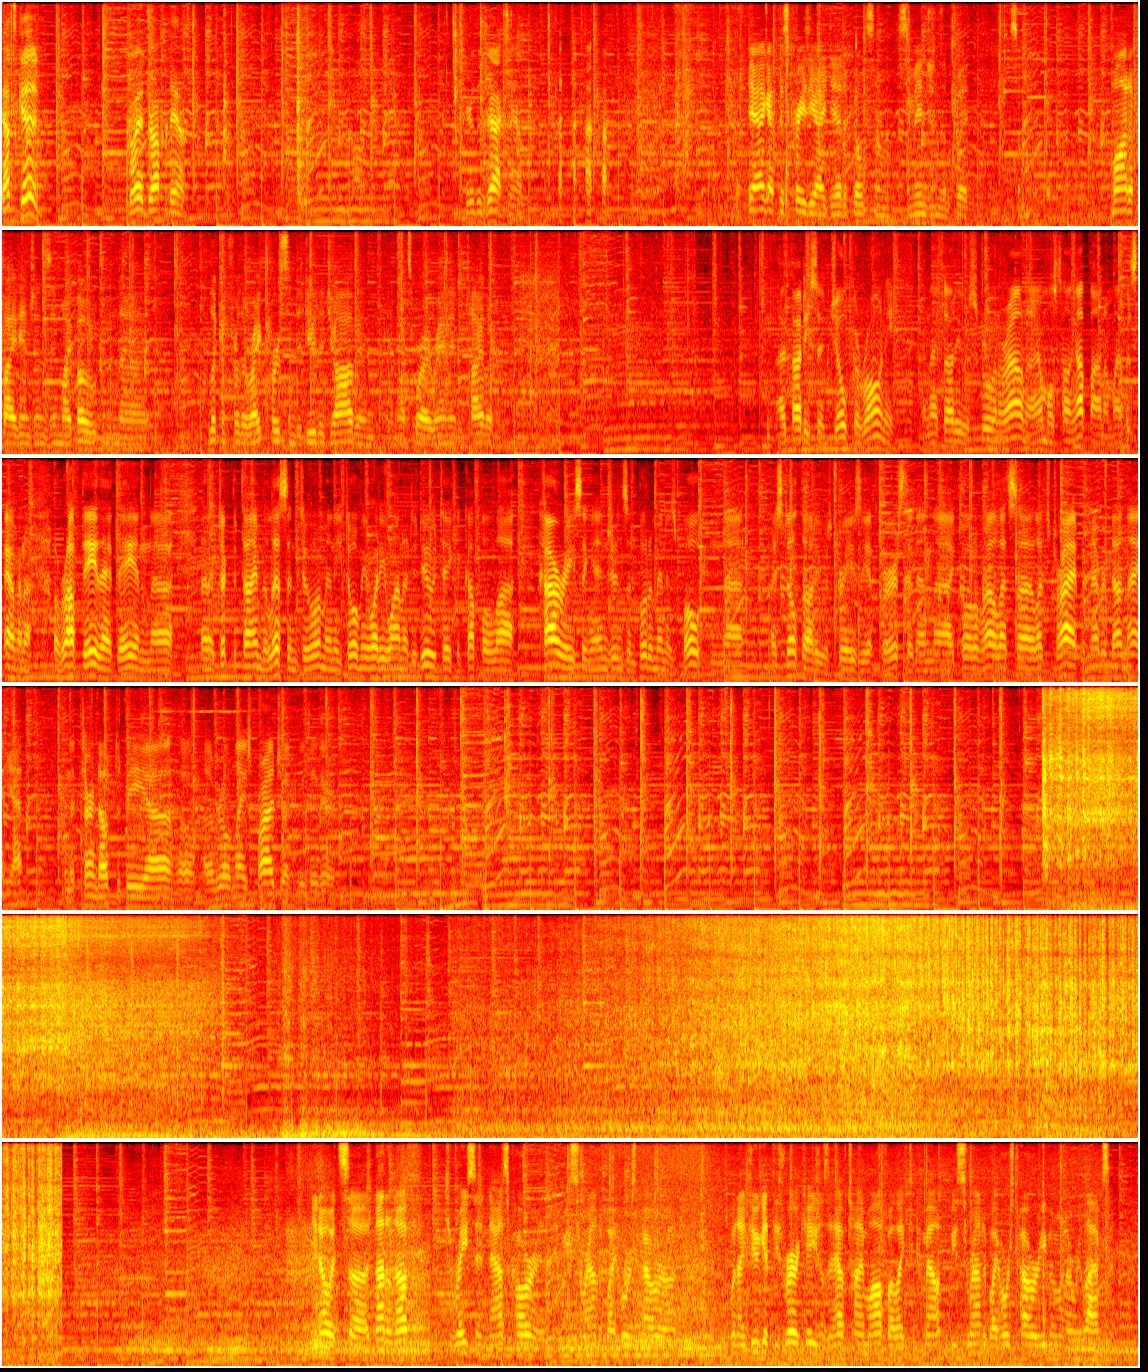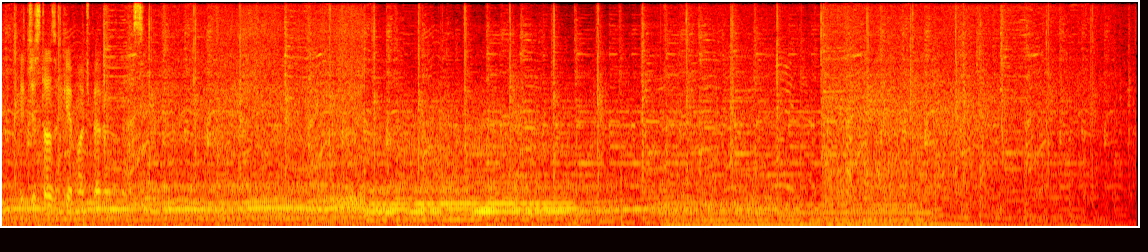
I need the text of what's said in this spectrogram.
That's good. Go ahead, drop her down. Hear the jack now. Yeah, I got this crazy idea to build some some engines and put some modified engines in my boat, and uh, looking for the right person to do the job, and, and that's where I ran into Tyler. I thought he said Joe Garone, and I thought he was screwing around. I almost hung up on him. I was having a, a rough day that day, and uh, then I took the time to listen to him, and he told me what he wanted to do, take a couple uh, car racing engines and put them in his boat. And uh, I still thought he was crazy at first, and then uh, I told him, well, let's, uh, let's try it. We've never done that yet. And it turned out to be uh, a, a real nice project we did here. You know, it's uh, not enough to race in NASCAR and, be surrounded by horsepower. Um, when I do get these rare occasions to have time off, I like to come out and be surrounded by horsepower even when I relax. It, it just doesn't get much better than this.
